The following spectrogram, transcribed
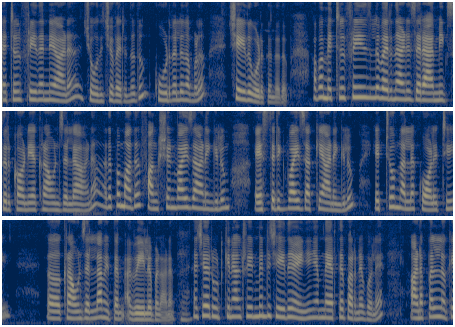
മെറ്റൽ ഫ്രീ തന്നെയാണ് ചോദിച്ചു വരുന്നതും കൂടുതൽ നമ്മൾ ചെയ്തു കൊടുക്കുന്നതും. അപ്പോൾ മെറ്റൽ ഫ്രീയിൽ വരുന്നതാണ് സെറാമിക് സിർക്കോണിയ ക്രൗൺസ് എല്ലാം ആണ് അതപ്പം അത് ഫങ്ഷൻ വൈസ് ആണെങ്കിലും എസ്തറ്റിക് വൈസ് ഒക്കെ ആണെങ്കിലും ഏറ്റവും നല്ല ക്വാളിറ്റി ക്രൗൺസ് എല്ലാം ഇപ്പം അവൈലബിൾ ആണ്. എന്നുവെച്ചാൽ റൂട്ട് കനാൽ ട്രീറ്റ്മെന്റ് ചെയ്ത് കഴിഞ്ഞ് ഞാൻ നേരത്തെ പറഞ്ഞ പോലെ അണപ്പലിനൊക്കെ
